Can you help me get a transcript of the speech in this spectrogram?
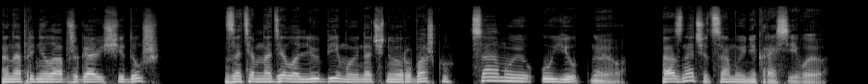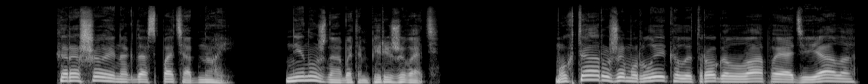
Она приняла обжигающий душ, затем надела любимую ночную рубашку, самую уютную, а значит, самую некрасивую. Хорошо иногда спать одной. Не нужно об этом переживать. Мухтар уже мурлыкал и трогал лапой одеяло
